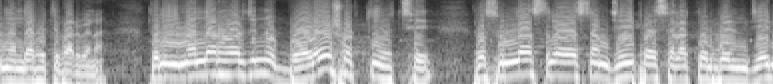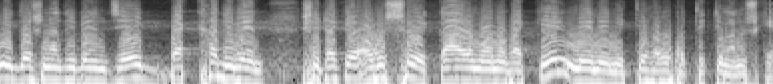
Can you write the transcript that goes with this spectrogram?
ইমানদার হতে পারবে না। তাহলে ইমানদার হওয়ার জন্য বড় শর্ত হচ্ছে রসুল্লাহ সাল্লাহ আসলাম যেই ফয়সালা করবেন যে নির্দেশনা দিবেন যে ব্যাখ্যা দিবেন, সেটাকে অবশ্যই কায় মনোবাক্যে মেনে নিতে হবে প্রত্যেকটি মানুষকে।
